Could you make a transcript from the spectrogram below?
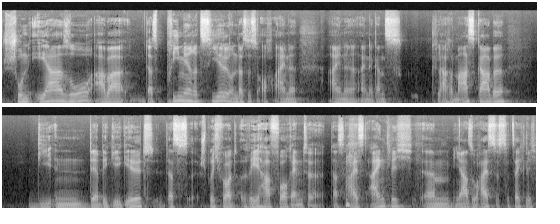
schon eher so, aber das primäre Ziel, und das ist auch eine, eine, eine ganz klare Maßgabe, die in der BG gilt, das Sprichwort Reha vor Rente. Das heißt eigentlich, ähm, ja, so heißt es tatsächlich,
